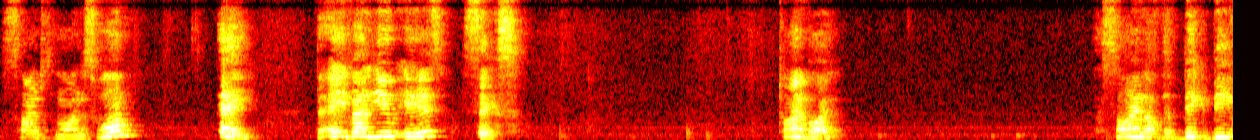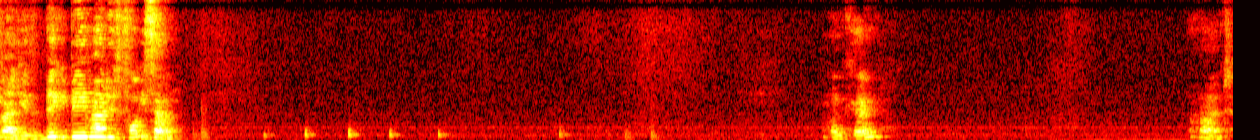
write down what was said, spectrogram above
sine to the minus 1, a. The a value is 6. Time by the sine of the big B value. The big B value is 47. Okay. Right.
